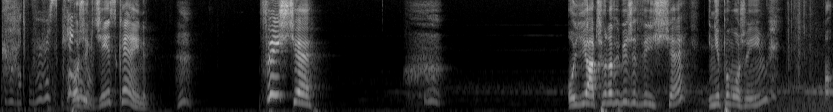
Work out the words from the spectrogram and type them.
God, where's Kane? Boże, gdzie jest Kane? Wyjście! O ja, czy ona wybierze wyjście i nie pomoże im? O.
